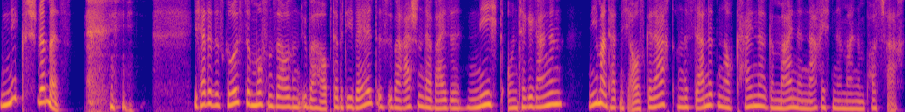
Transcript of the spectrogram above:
nichts Schlimmes. Ich hatte das größte Muffensausen überhaupt, aber die Welt ist überraschenderweise nicht untergegangen. Niemand hat mich ausgedacht und es landeten auch keine gemeinen Nachrichten in meinem Postfach.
